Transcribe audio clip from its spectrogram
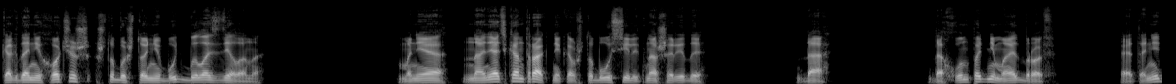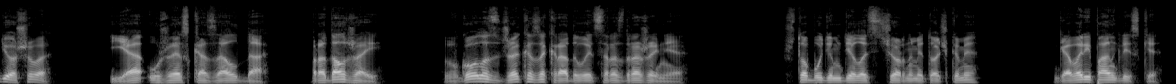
когда не хочешь, чтобы что-нибудь было сделано. Мне нанять контрактников, чтобы усилить наши ряды? Да. Дахун поднимает бровь. Это недешево. Я уже сказал «да». Продолжай. В голос Джека закрадывается раздражение. Что будем делать с черными точками? Говори по-английски.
